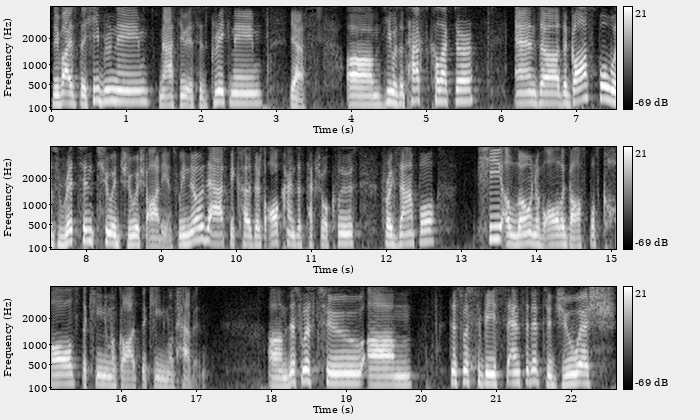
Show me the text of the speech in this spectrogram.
Levi is the Hebrew name, Matthew is his Greek name. Yes. Um, he was a tax collector, and uh, the gospel was written to a Jewish audience. We know that because there's all kinds of textual clues. For example, he alone of all the Gospels calls the kingdom of God the kingdom of heaven. Um, this was to um, this was to be sensitive to Jewish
